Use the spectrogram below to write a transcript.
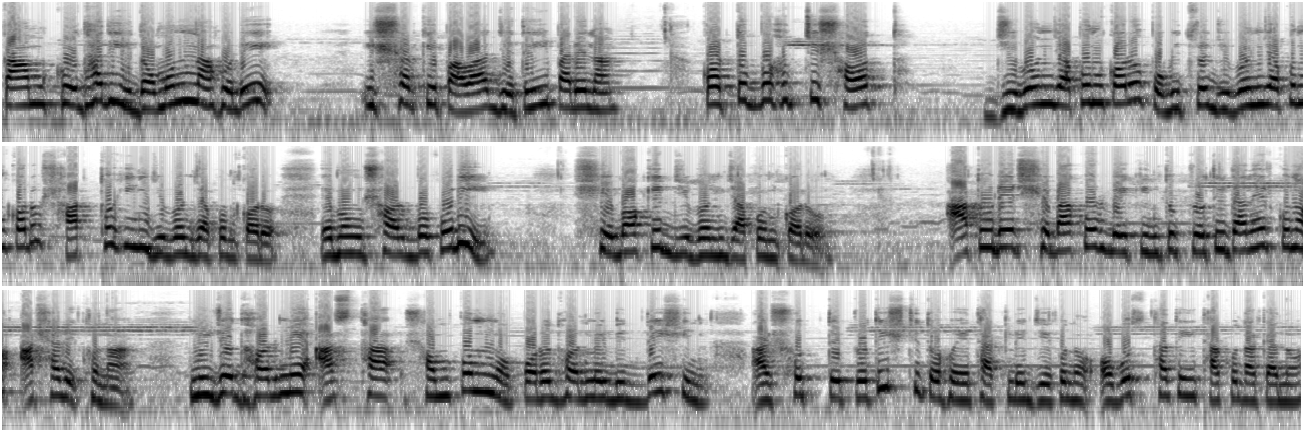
কাম ক্রোধাদি দমন না হলে ঈশ্বরকে পাওয়া যেতেই পারে না। কর্তব্য হচ্ছে সৎ জীবনযাপন করো, পবিত্র জীবনযাপন করো, স্বার্থহীন জীবনযাপন করো এবং সর্বোপরি সেবকের জীবনযাপন করো। আতুরের সেবা করবে কিন্তু প্রতিদানের কোনো আশা রেখো না। নিজ ধর্মে আস্থা সম্পন্ন, পরধর্মে বিদ্বেষীন আর সত্যে প্রতিষ্ঠিত হয়ে থাকলে যে কোনো অবস্থাতেই থাকো না কেন,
